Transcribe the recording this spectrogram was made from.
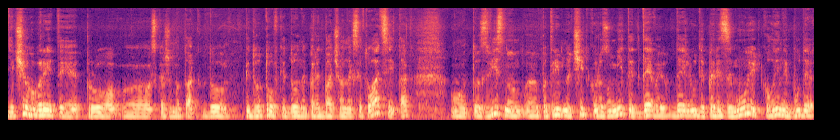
Якщо говорити про, скажімо так, до підготовки до непередбачуваних ситуацій, так от, то звісно е, потрібно чітко розуміти, де ви де люди перезимують, коли не буде,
